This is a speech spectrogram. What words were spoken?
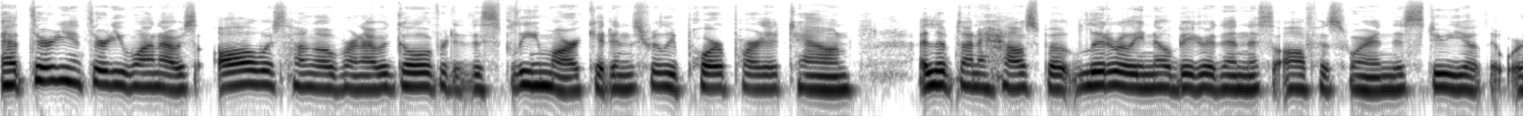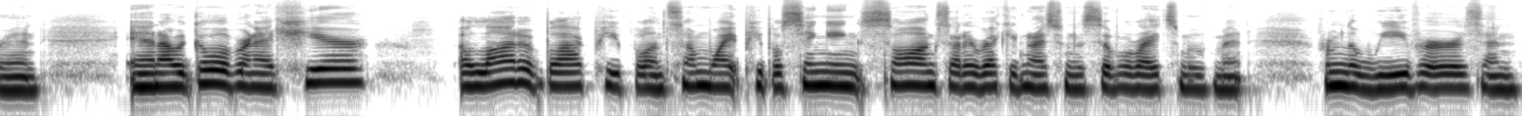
at 30 and 31, I was always hungover, and I would go over to this flea market in this really poor part of town. I lived on a houseboat, literally no bigger than this office we're in, this studio that we're in. And I would go over and I'd hear a lot of black people and some white people singing songs that I recognized from the civil rights movement, from the Weavers and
